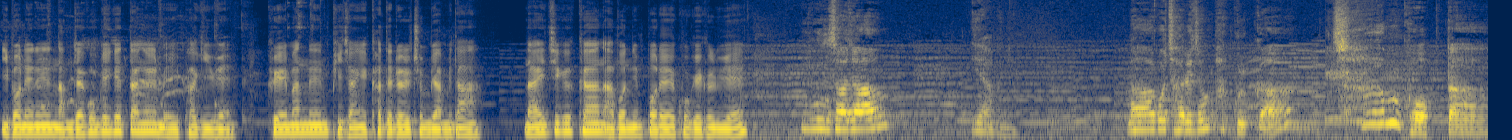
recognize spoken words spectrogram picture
이번에는 남자 고객의 땅을 매입하기 위해 그에 맞는 비장의 카드를 준비합니다. 나이 지극한 아버님 뻘의 고객을 위해 윤 사장, 예 아버님, 나하고 자리 좀 바꿀까? 참 곱다.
